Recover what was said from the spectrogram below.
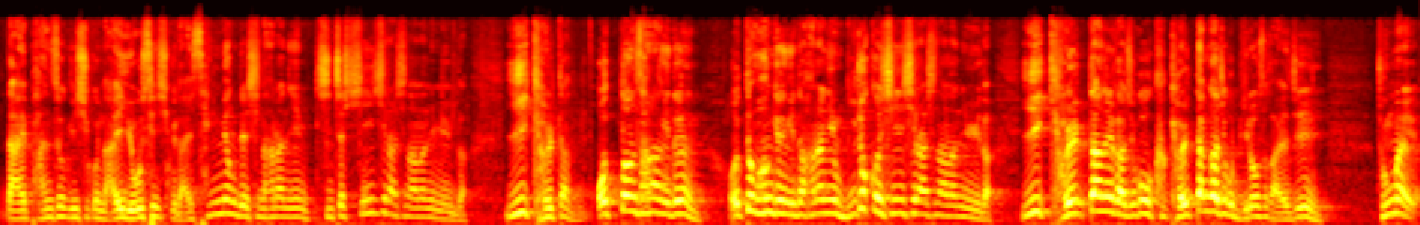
나의 반석이시고 나의 요새시고 나의 생명 되신 하나님 진짜 신실하신 하나님입니다. 이 결단 어떤 상황이든 어떤 환경이든 하나님은 무조건 신실하신 하나님입니다. 이 결단을 가지고 그 결단 가지고 밀어서 가야지. 정말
